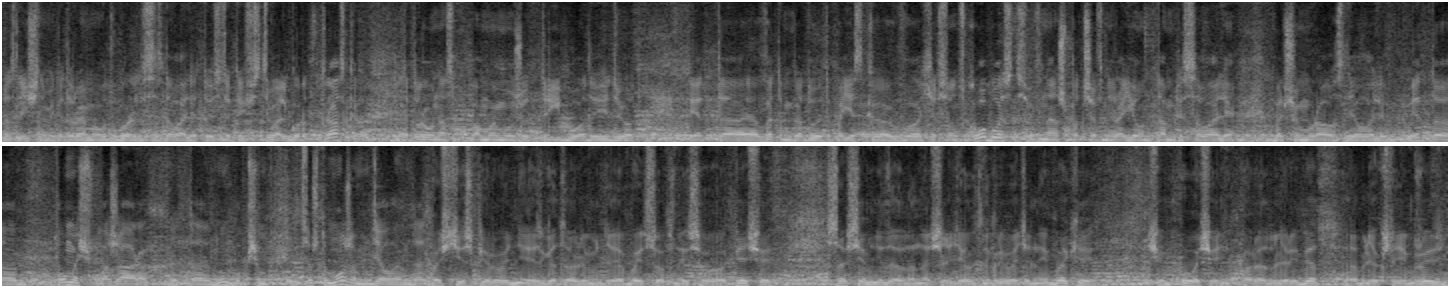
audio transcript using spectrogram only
различными, которые мы вот в городе создавали. То есть это и фестиваль «Город в красках», который у нас, по-моему, уже три года идет. Это в этом году это поездка в Херсонскую область, в наш подшефный район. Там рисовали, большой мурал сделали. Это помощь в пожарах. Это, ну, в общем, все, что можем, делаем. Да? Почти с первого дня изготавливаем для бойцов СВО печи. Совсем недавно начали делать нагревательные баки, чем очень порадовали ребят, облегчили им жизнь,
